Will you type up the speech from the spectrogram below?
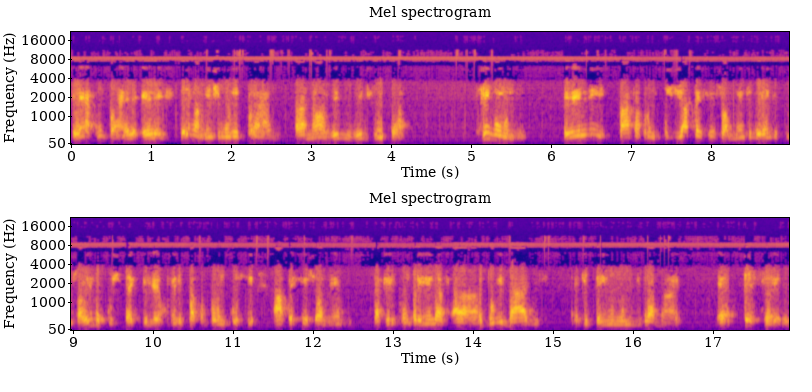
é acompanhar, ele, ele é extremamente monitorado para não haver desvio de função. Segundo, ele passa por um curso de aperfeiçoamento durante o curso. Além do curso técnico, ele passa por um curso de aperfeiçoamento para que ele compreenda as, as duvidades é, que tem no mundo de trabalho. É, terceiro,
